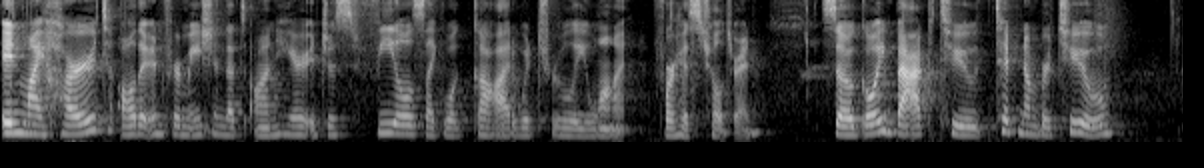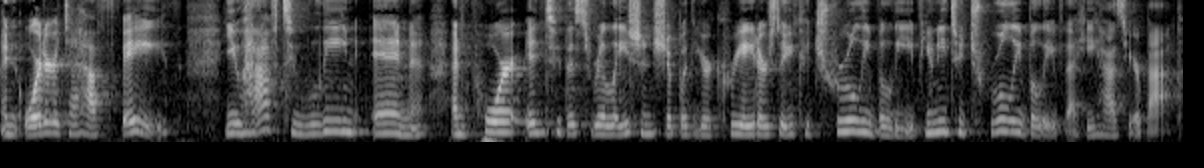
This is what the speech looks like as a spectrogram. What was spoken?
in my heart, all the information that's on here, it just feels like what God would truly want for his children. So, going back to tip number two, in order to have faith, you have to lean in and pour into this relationship with your creator so you could truly believe. You need to truly believe that he has your back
